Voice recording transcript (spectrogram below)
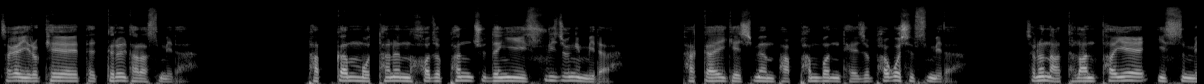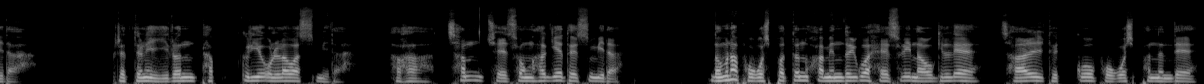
제가 이렇게 댓글을 달았습니다. 밥값 못하는 허접한 주댕이 수리 중입니다. 가까이 계시면 밥 한번 대접하고 싶습니다. 저는 아틀란타에 있습니다. 그랬더니 이런 답 글이 올라왔습니다. 하하, 참 죄송하게 됐습니다. 너무나 보고 싶었던 화면들과 해설이 나오길래 잘 듣고 보고 싶었는데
